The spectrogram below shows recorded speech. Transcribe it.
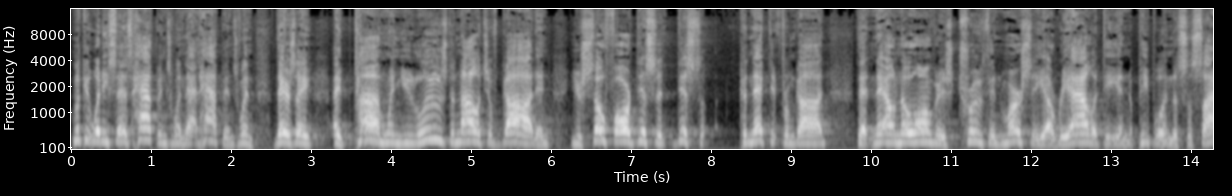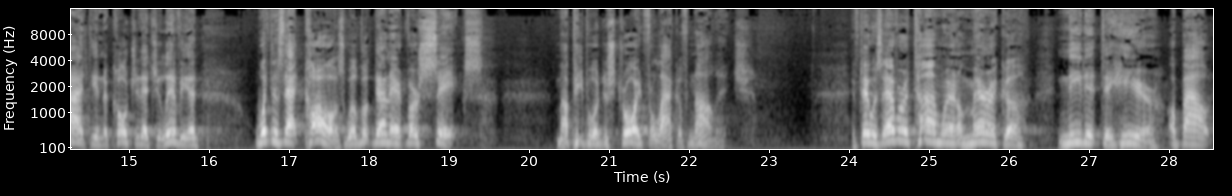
Look at what he says happens when that happens. When there's a, a time when you lose the knowledge of God and you're so far dis- disconnected from God that now no longer is truth and mercy a reality in the people in the society and the culture that you live in. What does that cause? Well, look down there at verse 6. My people are destroyed for lack of knowledge. If there was ever a time where in America needed to hear about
